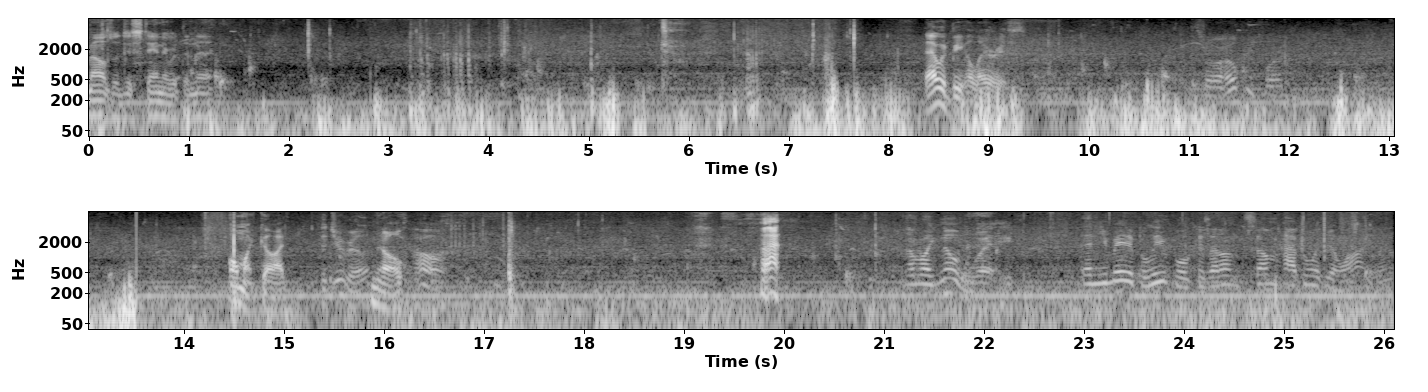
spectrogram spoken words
You might as well just stand there with the net. That would be hilarious. Oh my god. Did you really? No. Oh. I'm like, no way. And you made it believable because I don't. Something happened with your line.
